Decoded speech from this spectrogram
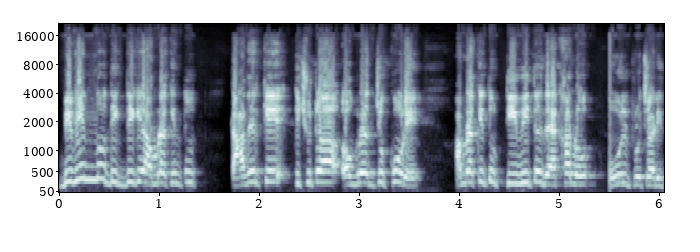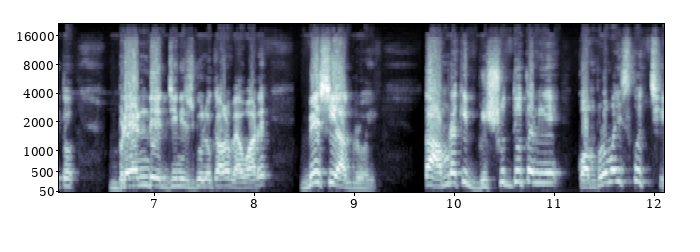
বিভিন্ন দিক দিকে আমরা কিন্তু তাদেরকে কিছুটা অগ্রাহ্য করে আমরা কিন্তু টিভিতে দেখানো বহুল প্রচারিত ব্র্যান্ডের জিনিসগুলোকে আমরা ব্যবহারে বেশি আগ্রহী। তা আমরা কি বিশুদ্ধতা নিয়ে কম্প্রোমাইজ করছি?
